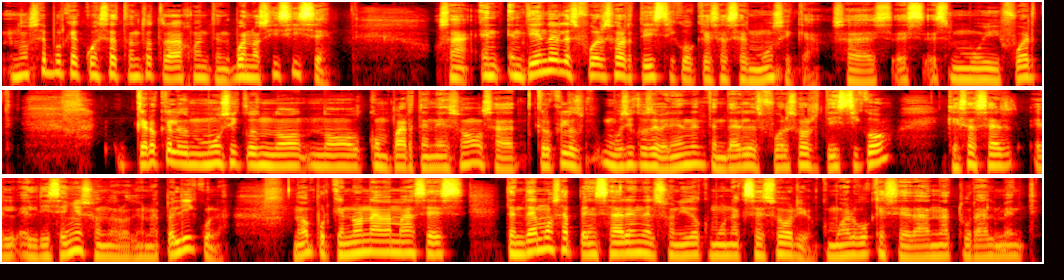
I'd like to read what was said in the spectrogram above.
no sé por qué cuesta tanto trabajo entender. Bueno, sí, sí sé. O sea, entiendo el esfuerzo artístico que es hacer música. O sea, es, es, es muy fuerte creo que los músicos no, no, comparten eso. O sea, creo que los músicos deberían de entender el esfuerzo artístico que es hacer el, diseño sonoro de una película, ¿no? Porque no nada más es, tendemos a pensar en el sonido como un accesorio, como algo que se da naturalmente,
